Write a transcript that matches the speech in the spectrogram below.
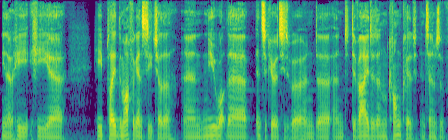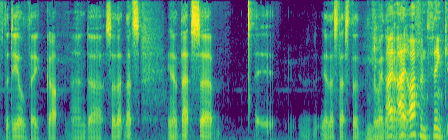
you know he he uh, he played them off against each other and knew what their insecurities were and uh, and divided and conquered in terms of the deal they got and uh, so that that's you know that's uh, uh, you that's that's the the way that I, I often think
